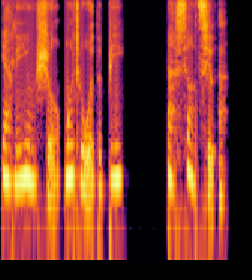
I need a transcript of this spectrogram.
亚林用手摸着我的逼，大笑起来：“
